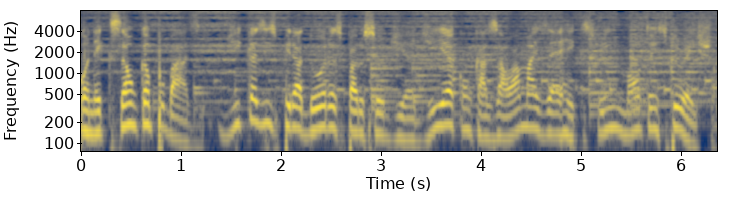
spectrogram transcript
Conexão Campo Base. Dicas inspiradoras para o seu dia a dia com o casal A mais R Extreme Mountain Inspiration.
